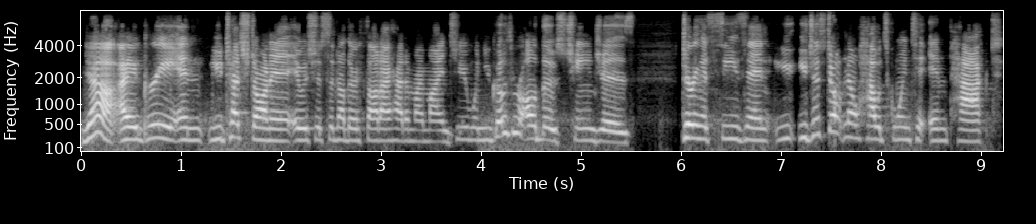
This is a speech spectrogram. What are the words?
Yeah, I agree. And you touched on it. It was just another thought I had in my mind too. When you go through all those changes during a season, you, you just don't know how it's going to impact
